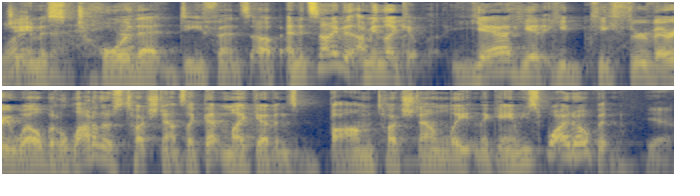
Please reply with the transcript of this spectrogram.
Jameis tore heck? that defense up, and it's not even. I mean, like, yeah, he had, he he threw very well, but a lot of those touchdowns, like that Mike Evans bomb touchdown late in the game, he's wide open. yeah.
